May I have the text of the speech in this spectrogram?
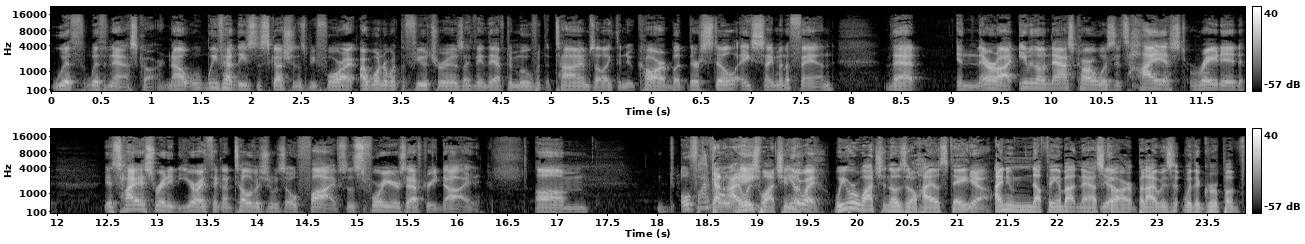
with with NASCAR. Now we've had these discussions before. I, I wonder what the future is. I think they have to move with the times. I like the new car, but there's still a segment of fan that, in their eye, even though NASCAR was its highest rated, its highest rated year, I think on television was 05. So this is four years after he died. Um, 05 God, I was watching Either those. way, We were watching those at Ohio State. Yeah. I knew nothing about NASCAR, Yeah. but I was with a group of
